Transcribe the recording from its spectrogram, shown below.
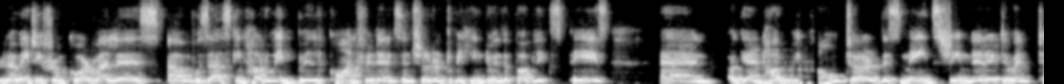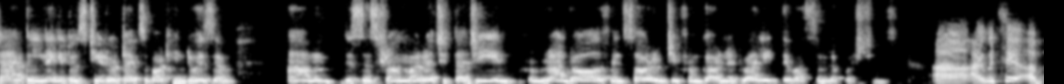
Raviji from Corvallis um, was asking, how do we build confidence in children to be Hindu in the public space? And again, how do we counter this mainstream narrative and tackle negative stereotypes about Hinduism? Um, this is from uh, Rachita ji and from Randolph and Saurabh ji from Garnet Valley. They were similar questions. Uh, I would say a,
